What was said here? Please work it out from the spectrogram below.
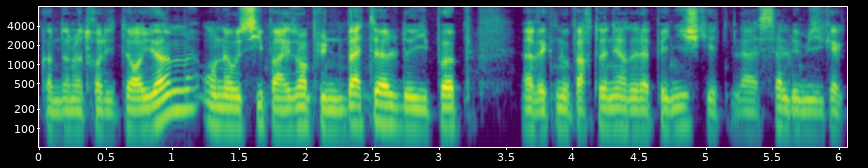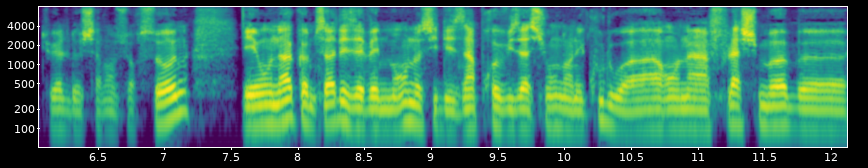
comme dans notre auditorium. On a aussi, par exemple, une battle de hip-hop avec nos partenaires de la Péniche, qui est la salle de musique actuelle de Chalon-sur-Saône. Et on a comme ça des événements, on a aussi des improvisations dans les couloirs. On a un flash mob euh,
